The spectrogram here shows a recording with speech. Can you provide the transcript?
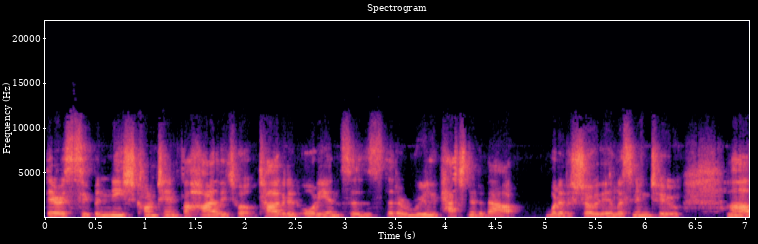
there is super niche content for highly targeted audiences that are really passionate about whatever show they're listening to. Mm-hmm. Uh,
